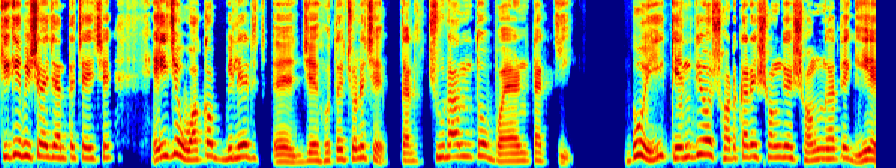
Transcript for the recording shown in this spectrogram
কি, কি বিষয়ে জানতে চেয়েছে? এই যে ওয়াকফ বিলের যে হতে চলেছে তার চূড়ান্ত বয়ানটা কি? দুই কেন্দ্রীয় সরকারের সঙ্গে সংঘাতে গিয়ে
